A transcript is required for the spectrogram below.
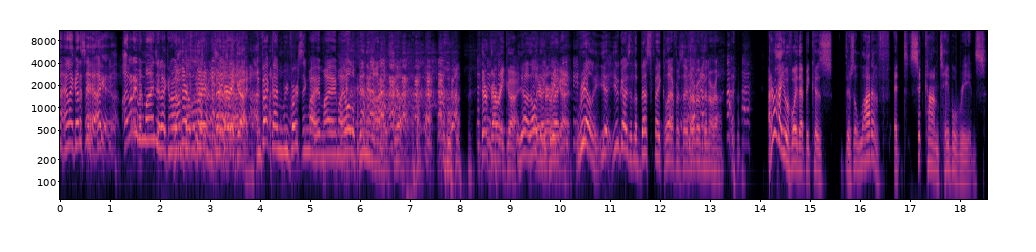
and I got to say, I I don't even mind it. I can hardly they're tell the good. difference. They're very Yeah. In fact, I'm reversing my my my whole opinion on this. Yeah. They're very good. Yeah, no, they're, very great. good. Really, you, you guys are the best fake laughers I've ever been around. I don't know how you avoid that because there's a lot of at sitcom table reads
